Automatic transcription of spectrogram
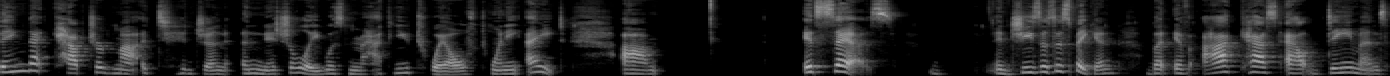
thing that captured my attention initially was Matthew 12 28. Um, it says, and Jesus is speaking, but if I cast out demons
